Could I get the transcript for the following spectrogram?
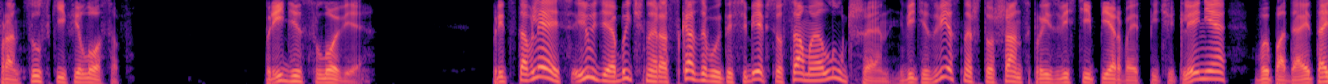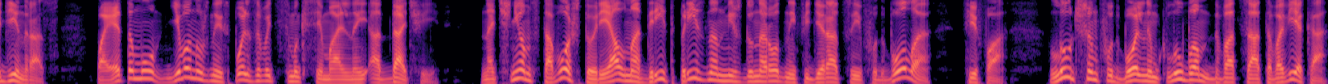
французский философ. Предисловие. Представляясь, люди обычно рассказывают о себе все самое лучшее, ведь известно, что шанс произвести первое впечатление выпадает один раз, поэтому его нужно использовать с максимальной отдачей. Начнем с того, что Реал Мадрид признан Международной Федерацией Футбола, FIFA, лучшим футбольным клубом 20 века,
